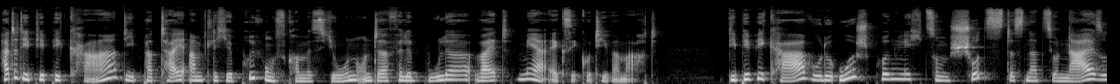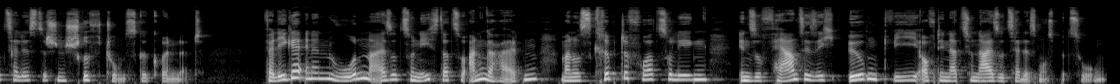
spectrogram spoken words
hatte die PPK, die parteiamtliche Prüfungskommission unter Philipp Buhler, weit mehr exekutive Macht. Die PPK wurde ursprünglich zum Schutz des nationalsozialistischen Schrifttums gegründet. VerlegerInnen wurden also zunächst dazu angehalten, Manuskripte vorzulegen, insofern sie sich irgendwie auf den Nationalsozialismus bezogen.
